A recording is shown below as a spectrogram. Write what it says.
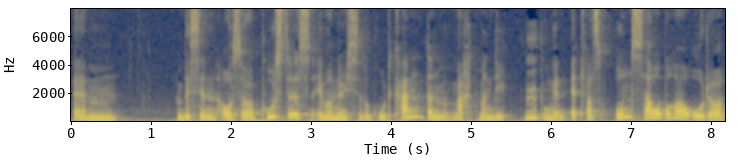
ähm, ein bisschen außer Puste ist, immer nicht so gut kann, dann macht man die Übungen etwas unsauberer oder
